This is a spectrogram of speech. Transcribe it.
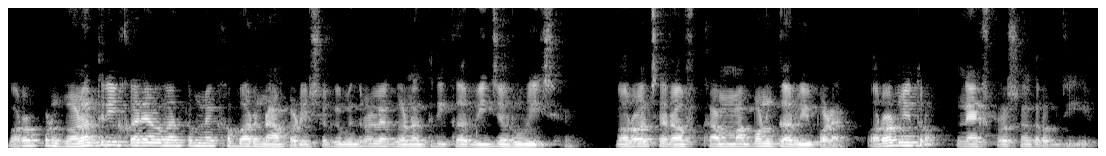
બરાબર, પણ ગણતરી કર્યા વગર તમને ખબર ના પડી શકે. મિત્રો, એટલે ગણતરી કરવી જરૂરી છે. બરાબર છે, રફ કામમાં પણ કરવી પડે. બરાબર મિત્રો? નેક્સ્ટ પ્રશ્ન તરફ જઈએ.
